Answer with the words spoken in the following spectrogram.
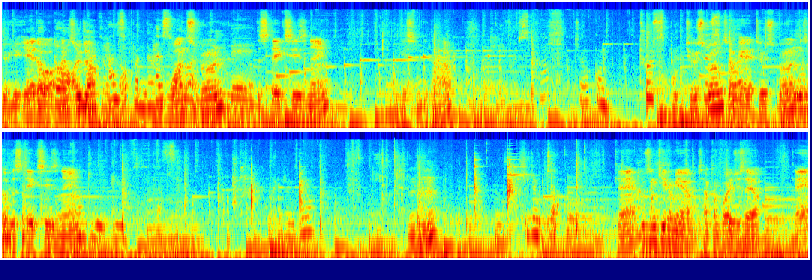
요- 요- 얘도 한 수저? 한 스푼. 한 스푼. One spoon 네. of the steak seasoning. 알겠습니다. 스푼. 조금 two spoon. Two spoons? Okay, two spoons of the steak seasoning. 오케이. 무슨 기름이에요? 잠깐 보여주세요. 오케이.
